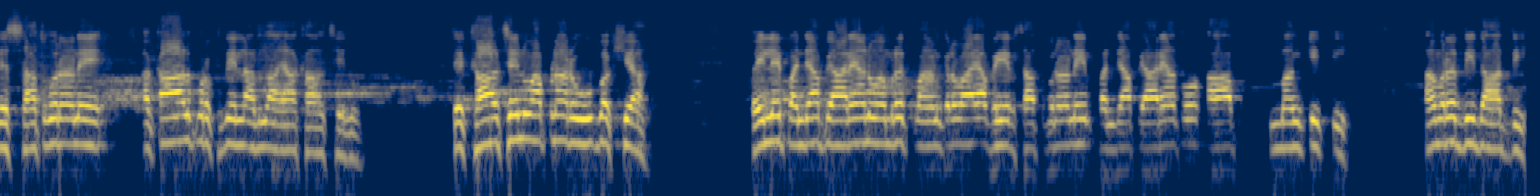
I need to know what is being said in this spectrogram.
ਤੇ ਸਤਿਗੁਰਾਂ ਨੇ ਅਕਾਲ ਪੁਰਖ ਦੇ ਲੜ ਲਾਇਆ ਖਾਲਸੇ ਨੂੰ। ਤੇ ਖਾਲਸੇ ਨੂੰ ਆਪਣਾ ਰੂਪ ਬਖਸ਼ਿਆ। ਪਹਿਲੇ ਪੰਜਾਂ ਪਿਆਰਿਆਂ ਨੂੰ ਅੰਮ੍ਰਿਤ ਪਾਨ ਕਰਵਾਇਆ, ਫਿਰ ਸਤਿਗੁਰਾਂ ਨੇ ਪੰਜਾਂ ਪਿਆਰਿਆਂ ਤੋਂ ਆਪ ਮੰਗ ਕੀਤੀ, ਅੰਮ੍ਰਿਤ ਦੀ ਦਾਤ ਦੀ।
